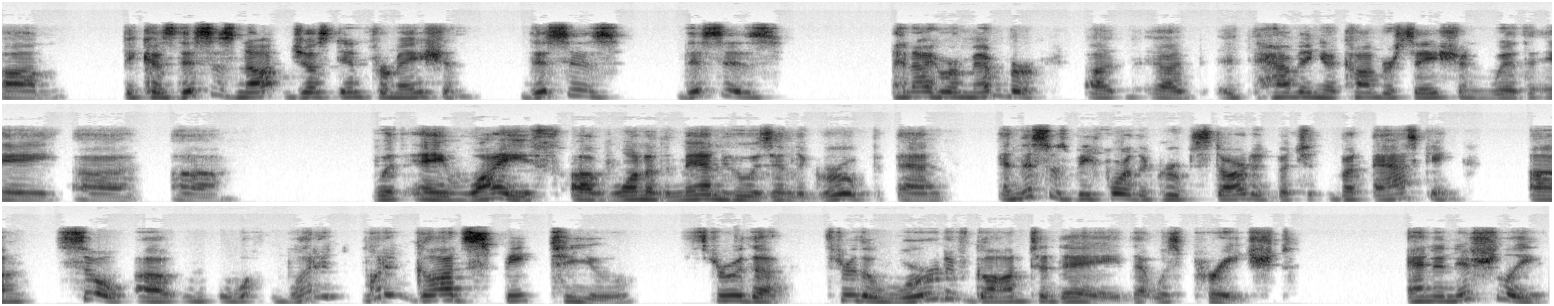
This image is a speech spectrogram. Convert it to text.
Um, because this is not just information. This is this is, and I remember uh, uh, having a conversation with a uh, uh with a wife of one of the men who was in the group, and and this was before the group started, but but asking, um, so uh, what did what did God speak to you through the through the word of God today that was preached? And initially,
